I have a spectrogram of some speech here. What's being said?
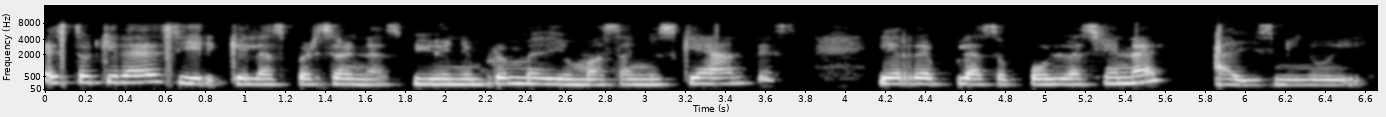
Esto quiere decir que las personas viven en promedio más años que antes y el reemplazo poblacional ha disminuido.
